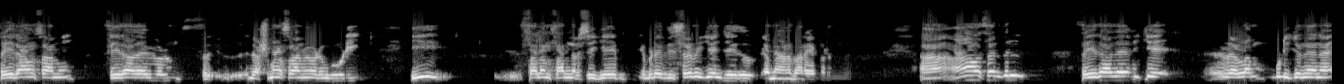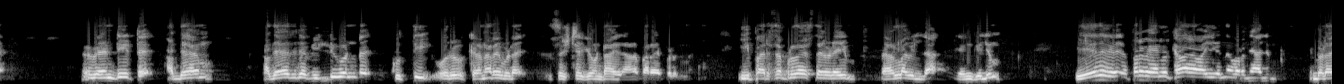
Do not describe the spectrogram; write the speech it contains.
ശ്രീരാമസ്വാമി സീതാദേവിയോടും ലക്ഷ്മണസ്വാമിയോടും കൂടി ഈ സ്ഥലം സന്ദർശിക്കുകയും ഇവിടെ വിശ്രമിക്കുകയും ചെയ്തു എന്നാണ് പറയപ്പെടുന്നത്. ആ അവസരത്തിൽ സീതാദേവിക്ക് വെള്ളം കുടിക്കുന്നതിന് വേണ്ടിയിട്ട് അദ്ദേഹം അദ്ദേഹത്തിന്റെ വില്ലുകൊണ്ട് കുത്തി ഒരു കിണർ ഇവിടെ സൃഷ്ടിക്കുണ്ടായതാണ് പറയപ്പെടുന്നത്. ഈ പരിസരപ്രദേശത്ത് എവിടെയും വെള്ളമില്ല എങ്കിലും ഏത് എത്ര വേനൽക്കാലമായി എന്ന് പറഞ്ഞാലും ഇവിടെ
